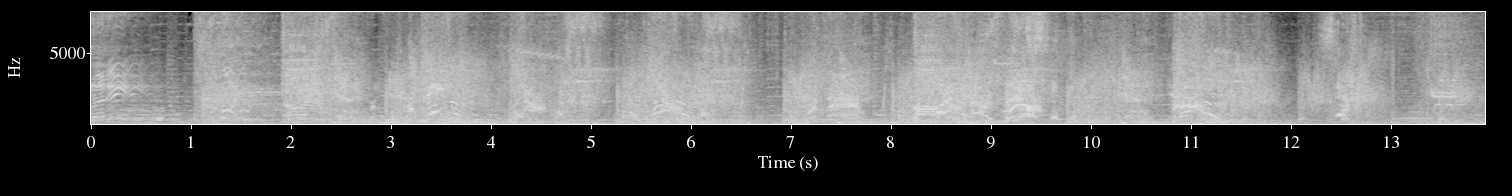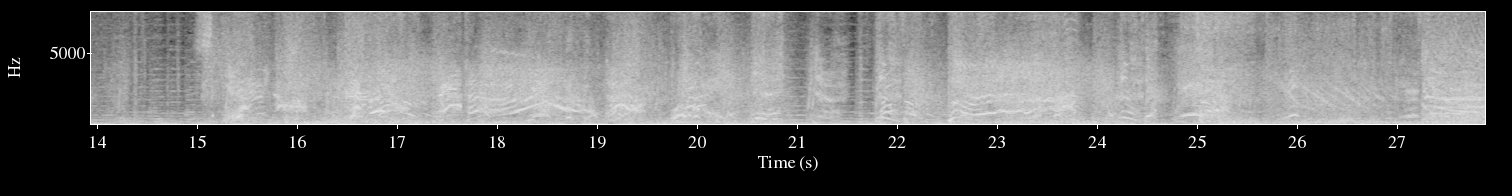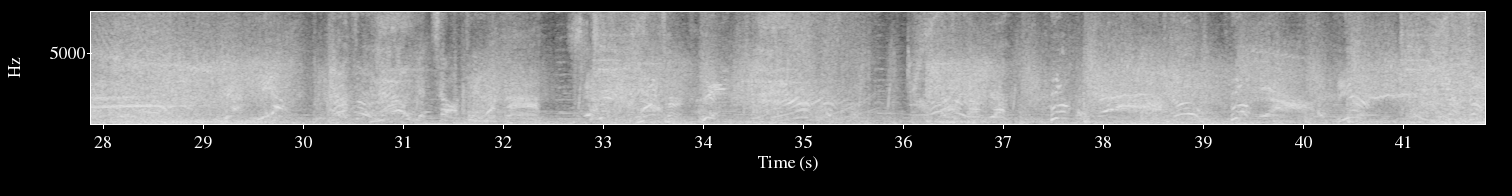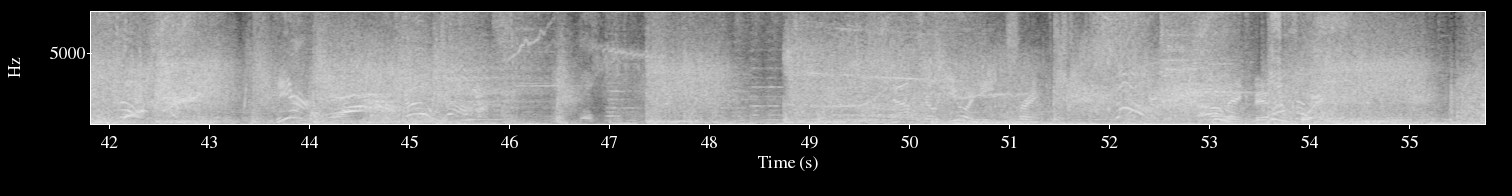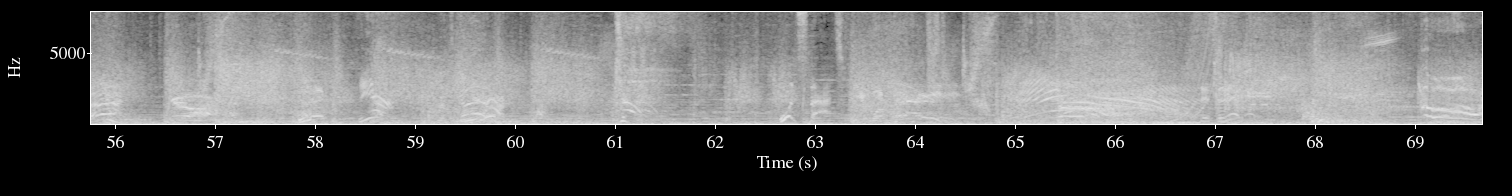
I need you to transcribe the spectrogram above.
ready? Here. Let's go. Now show you a neat trick. I'll make this quick. Here. Let's go. What's that? This is it. Ah!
